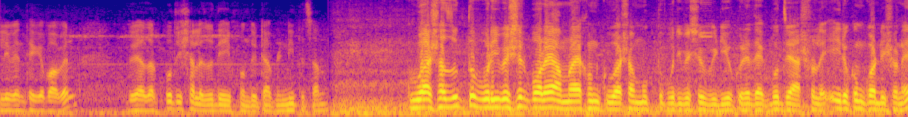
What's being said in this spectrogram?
ইলেভেন থেকে পাবেন। দু হাজার পঁচিশ সালে যদি এই ফোন দুইটা আপনি নিতে চান। কুয়াশাযুক্ত পরিবেশের পরে আমরা এখন কুয়াশা মুক্ত পরিবেশে ভিডিও করে দেখব যে আসলে এইরকম কন্ডিশনে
